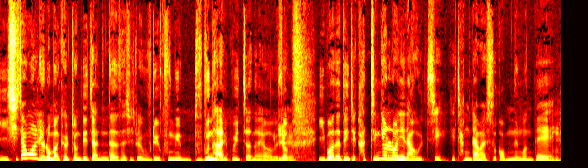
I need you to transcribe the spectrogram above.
이 시장 원리로만 결정되지 않는다는 사실을 우리 국민 누구나 알고 있잖아요. 그래서 예. 이번에도 이제 같은 결론이 나올지 장담할 수가 없는 건데 음.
